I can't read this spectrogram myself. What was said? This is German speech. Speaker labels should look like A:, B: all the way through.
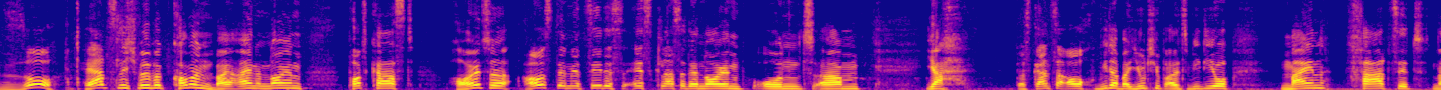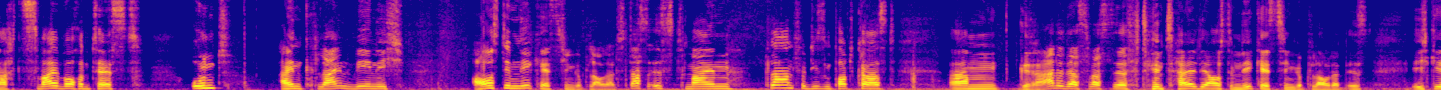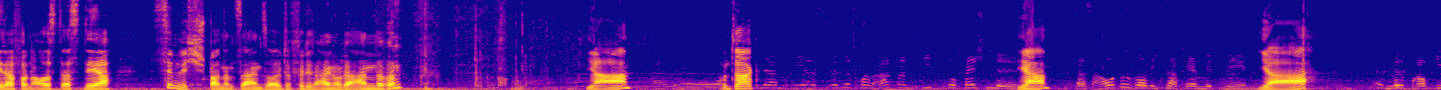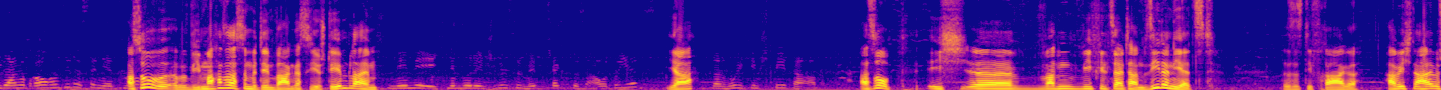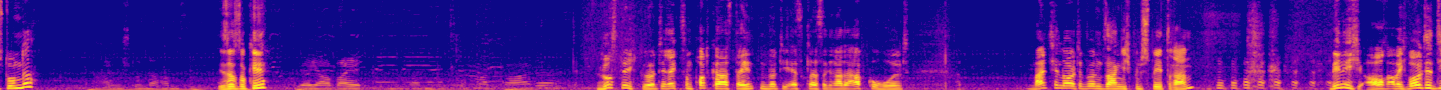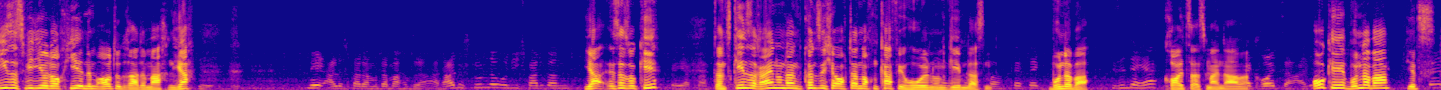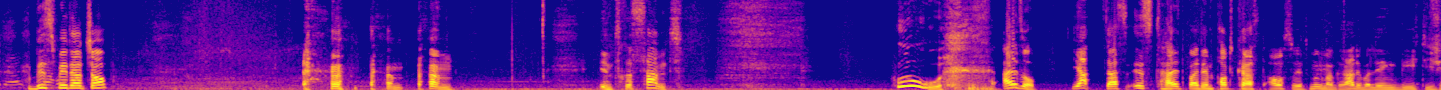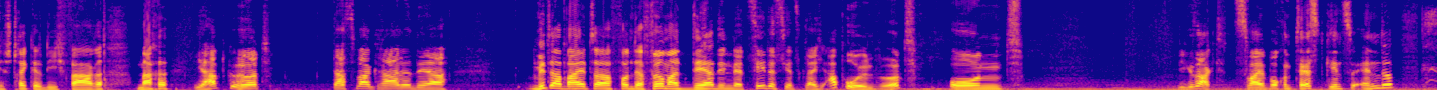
A: So, herzlich willkommen bei einem neuen Podcast. Heute aus der Mercedes S-Klasse der neuen. Und ähm, ja, das Ganze auch wieder bei YouTube als Video. Mein Fazit nach zwei Wochen Test und ein klein wenig aus dem Nähkästchen geplaudert. Das ist mein Plan für diesen Podcast. Ähm, gerade das, was der, den Teil, der aus dem Nähkästchen geplaudert ist, ich gehe davon aus, dass der ziemlich spannend sein sollte für den einen oder anderen. Ja. Guten Tag.
B: Der Andreas Wille von Fleet Professional.
A: Ja.
B: Das Auto soll ich nachher mitnehmen.
A: Ja.
B: Wie lange brauchen Sie das denn jetzt? noch?
A: Ach so, aber wie machen Sie das denn mit dem Wagen, dass Sie hier stehen bleiben?
B: Nee, nee, ich nehme nur den Schlüssel mit, check das Auto jetzt,
A: Ja.
B: dann hole ich ihn später ab.
A: Ach so, ich, äh, wann, wie viel Zeit haben Sie denn jetzt? Das ist die Frage. Habe ich eine halbe Stunde?
B: Eine Stunde haben Sie.
A: Ist das okay?
B: Ja, ja, weil.
A: Lustig, gehört direkt zum Podcast. Da hinten wird die S-Klasse gerade abgeholt. Manche Leute würden sagen, ich bin spät dran. bin ich auch, aber ich wollte dieses Video doch hier in dem Auto gerade machen. Ja,
B: Nee, alles klar, dann, dann machen Sie eine halbe Stunde und ich warte dann.
A: ja, ist das okay?
B: Ja, ja, klar.
A: Dann gehen Sie rein und dann können Sie sich auch dann noch einen Kaffee holen und geben lassen.
B: Perfekt.
A: Wunderbar.
B: Sie sind der Herr?
A: Kreuzer ist mein Name.
B: Herr Kreuzer. Alles
A: Okay, wunderbar. Jetzt bis später. Ciao. Interessant. Huh. Also, ja, das ist halt bei dem Podcast auch so. Jetzt muss ich mal gerade überlegen, wie ich die Strecke, die ich fahre, mache. Ihr habt gehört, das war gerade der Mitarbeiter von der Firma, der den Mercedes jetzt gleich abholen wird. Und wie gesagt, zwei Wochen Test gehen zu Ende.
